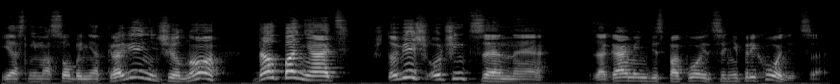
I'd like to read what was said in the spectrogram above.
Я с ним особо не откровенничал, но дал понять, что вещь очень ценная. За камень беспокоиться не приходится.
